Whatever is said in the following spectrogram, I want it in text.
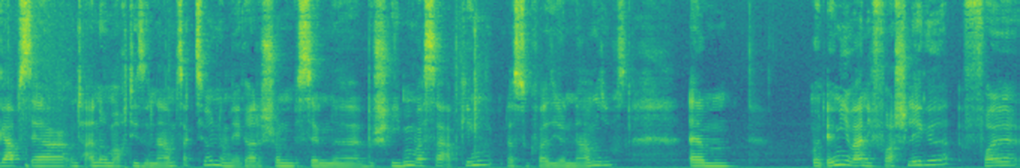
gab es ja unter anderem auch diese Namensaktion, da haben wir ja gerade schon ein bisschen äh, beschrieben, was da abging, dass du quasi einen Namen suchst. Ähm, und irgendwie waren die Vorschläge voll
